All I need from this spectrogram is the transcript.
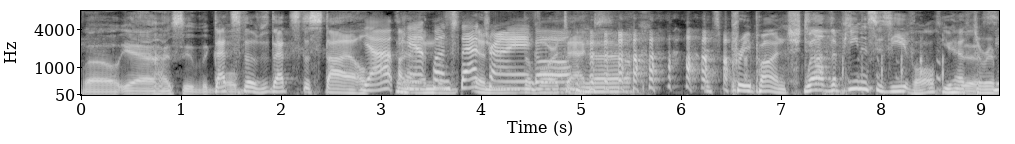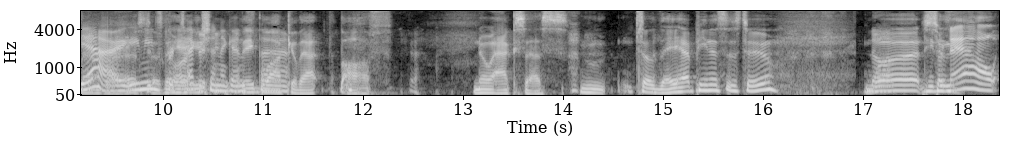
Well, yeah, I see the. Gold. That's the that's the style. Yep, in can't the- punch that triangle. The vortex. It's pre-punched. Well, the penis is evil. You have to remember. Yeah, he that. needs they- protection they, against They block that. that off. No access. so they have penises too. No. What? He so doesn't- now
